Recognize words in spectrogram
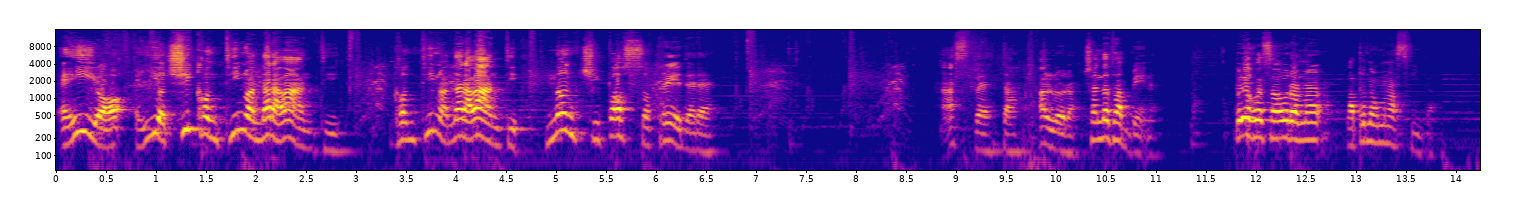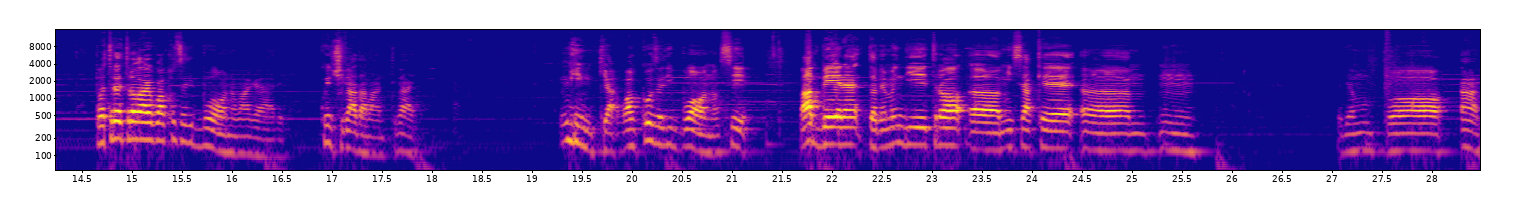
E io? E io ci continuo ad andare avanti. Continuo ad andare avanti. Non ci posso credere. Aspetta. Allora, ci è andata bene. Però questa ora la prendo come una sfida. Potrei trovare qualcosa di buono, magari. Quindi ci vado avanti, vai. Minchia, qualcosa di buono, sì. Va bene, torniamo indietro. Uh, mi sa che... Uh, mm. Vediamo un po'. Ah,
